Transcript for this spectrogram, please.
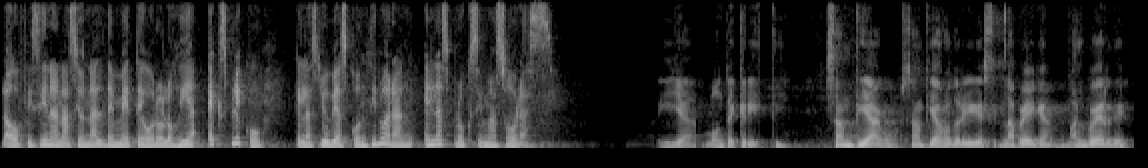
la Oficina Nacional de Meteorología explicó que las lluvias continuarán en las próximas horas. Amarilla, Montecristi, Santiago, Santiago Rodríguez, La Vega, Valverde,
